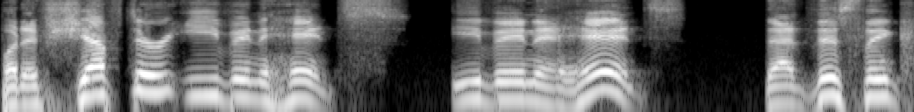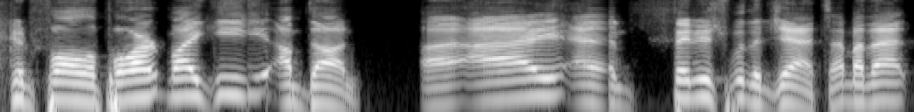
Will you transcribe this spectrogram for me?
But if Schefter even hints, even hints that this thing could fall apart, Mikey, I'm done. I am finished with the Jets. How about that?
